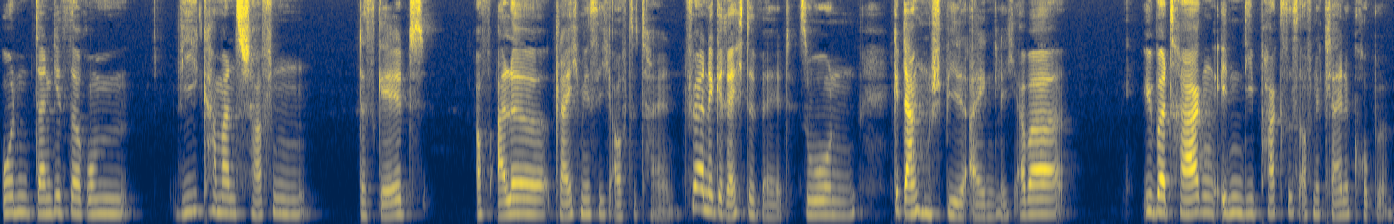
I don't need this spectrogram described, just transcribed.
Und dann geht es darum, wie kann man es schaffen, das Geld auf alle gleichmäßig aufzuteilen. Für eine gerechte Welt. So ein Gedankenspiel eigentlich, aber übertragen in die Praxis auf eine kleine Gruppe.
